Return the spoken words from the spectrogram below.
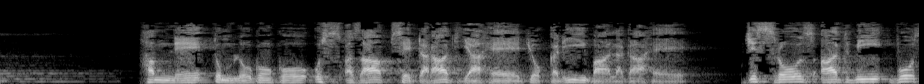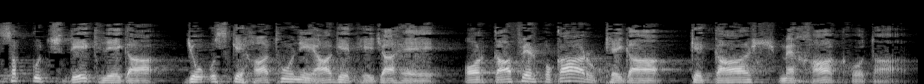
ہم نے تم لوگوں کو اس عذاب سے ڈرا دیا ہے جو قریب آ لگا ہے۔ جس روز آدمی وہ سب کچھ دیکھ لے گا جو اس کے ہاتھوں نے آگے بھیجا ہے اور کافر پکار اٹھے گا کہ کاش میں خاک ہوتا۔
